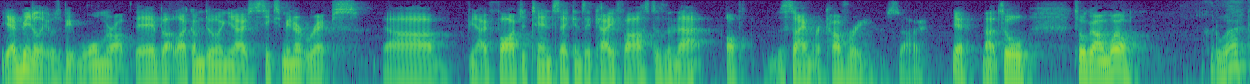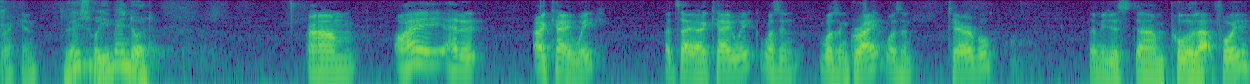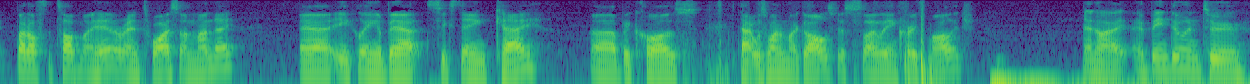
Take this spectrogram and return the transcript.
Yeah, admittedly it was a bit warmer up there, but like I'm doing, you know, six minute reps, uh, you know, five to ten seconds a k faster than that off the same recovery. So yeah, that's all. It's all going well. Good work. I reckon. Moose, what have you been doing? Um, I had a okay week. I'd say okay week. wasn't wasn't great. wasn't terrible. Let me just um, pull it up for you. But off the top of my head, I ran twice on Monday, uh, equaling about 16k, uh, because that was one of my goals. Just slowly increase mileage. And I have been doing two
